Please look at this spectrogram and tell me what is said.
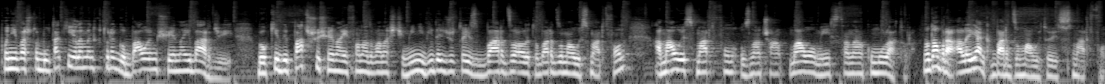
ponieważ to był taki element, którego bałem się najbardziej. Bo kiedy patrzy się na iPhone'a 12 mini, widać, że to jest bardzo, ale to bardzo mały smartfon, a mały smartfon oznacza mało miejsca na akumulator. No dobra, ale jak bardzo mały to jest smartfon?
